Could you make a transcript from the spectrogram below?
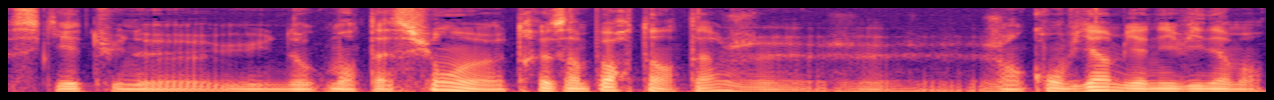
ce qui est une, augmentation euh, très importante, hein, j'en conviens bien évidemment.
